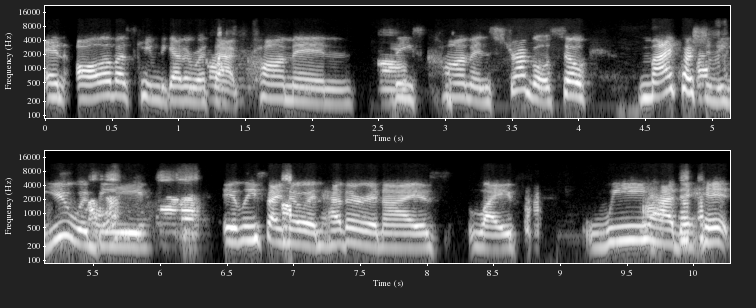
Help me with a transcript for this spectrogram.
and all of us came together with that common uh-huh. these common struggles. So my question to you would be at least i know in heather and i's life we had to hit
